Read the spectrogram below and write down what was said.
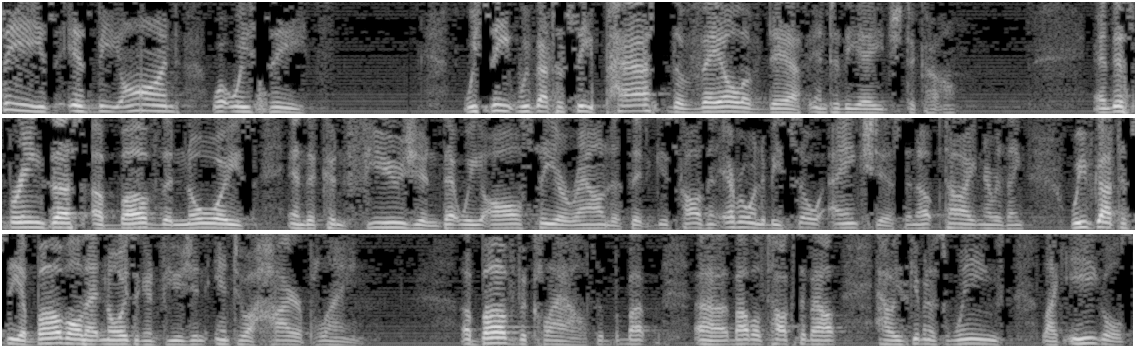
sees is beyond what we see. We see we've got to see past the veil of death into the age to come. And this brings us above the noise and the confusion that we all see around us that is causing everyone to be so anxious and uptight and everything. We've got to see above all that noise and confusion into a higher plane above the clouds. The uh, Bible talks about how He's given us wings like eagles,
